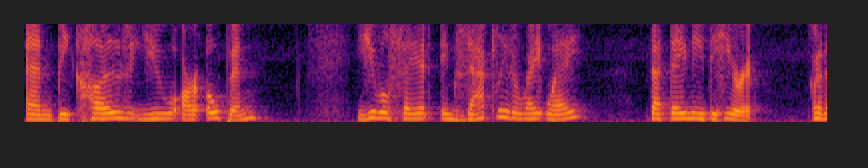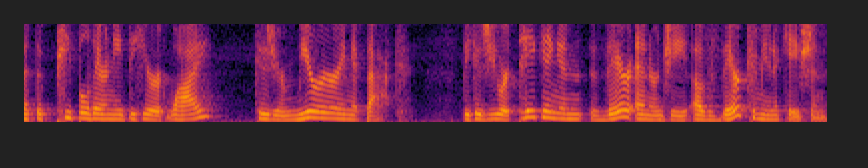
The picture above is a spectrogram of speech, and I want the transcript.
And because you are open, you will say it exactly the right way that they need to hear it or that the people there need to hear it. Why? Because you're mirroring it back. Because you are taking in their energy of their communication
